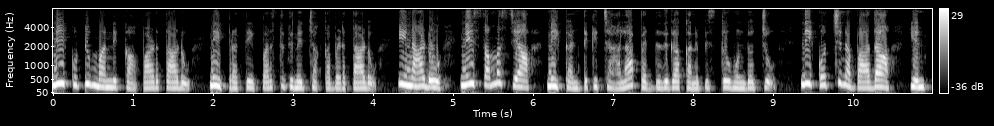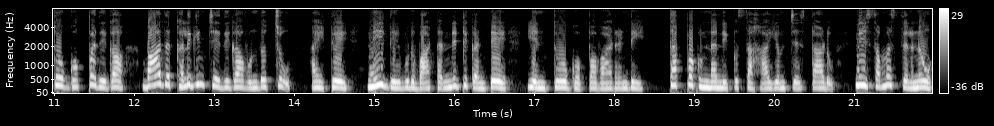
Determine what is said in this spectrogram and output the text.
నీ కుటుంబాన్ని కాపాడుతాడు నీ ప్రతి పరిస్థితిని చక్కబెడతాడు. ఈనాడు నీ సమస్య నీ కంటికి చాలా పెద్దదిగా కనిపిస్తూ ఉండొచ్చు. నీకొచ్చిన బాధ ఎంతో గొప్పదిగా బాధ కలిగించేదిగా ఉండొచ్చు. అయితే నీ దేవుడు వాటన్నిటికంటే ఎంతో గొప్పవాడండి. తప్పకుండా నీకు సహాయం చేస్తాడు. నీ సమస్యలను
